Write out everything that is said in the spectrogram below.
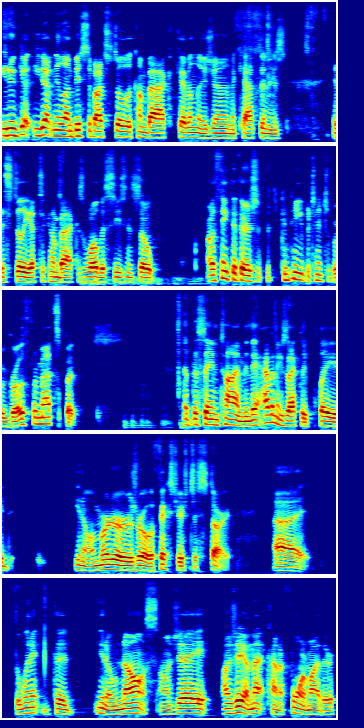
you know, you got, you got Milan Bisevac still to come back. Kevin Lejeune, the captain, is is still yet to come back as well this season. So I think that there's continued potential for growth for Metz, but at the same time, I mean, they haven't exactly played, you know, a murderer's row of fixtures to start. Uh, the win, the you know, Nantes, Angers, Angers on that kind of form either.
